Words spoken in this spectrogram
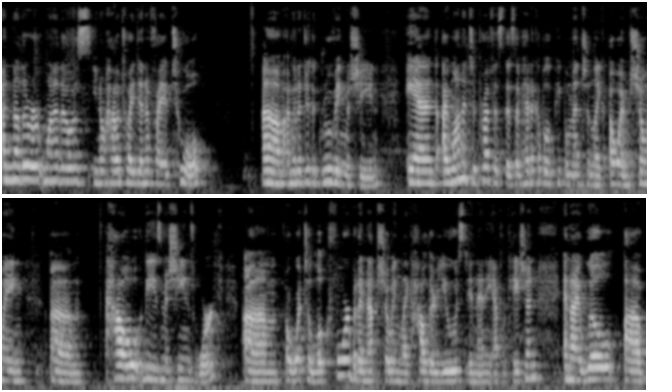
another one of those, you know, how to identify a tool um, I'm gonna do the grooving machine. And I wanted to preface this, I've had a couple of people mention like, oh, I'm showing um, how these machines work um, or what to look for, but I'm not showing like how they're used in any application. And I will uh,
